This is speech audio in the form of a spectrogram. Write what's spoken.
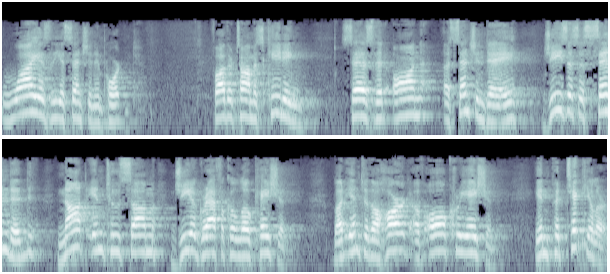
why is the ascension important? Father Thomas Keating says that on Ascension Day, Jesus ascended not into some geographical location, but into the heart of all creation. In particular,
